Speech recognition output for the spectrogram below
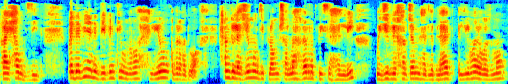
رايحه وتزيد ماذا بيا ندي بنتي ونروح اليوم قبل غدوة. الحمد لله j'ai mon diplôme إن شاء الله غير ربي يسهل لي ويجيب لي خرجة من هاد البلاد اللي malheureusement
